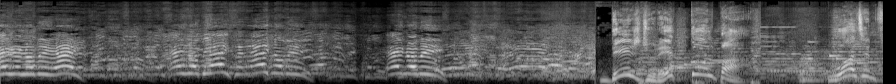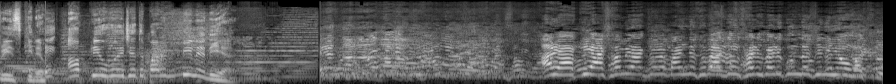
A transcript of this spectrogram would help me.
এই নবী এই নবী এই নবী। দেশ জুড়ে তোলপা। ওয়াজ এন্ড ফ্রিজ কিনে আপনিও হয়ে যেতে পারেন মিলেনিয়ার আরে একই আসামি একজনের বাইন্দে শুধু একজন সাইড বাইরে কোন দেশে নিয়ে বাচ্চি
